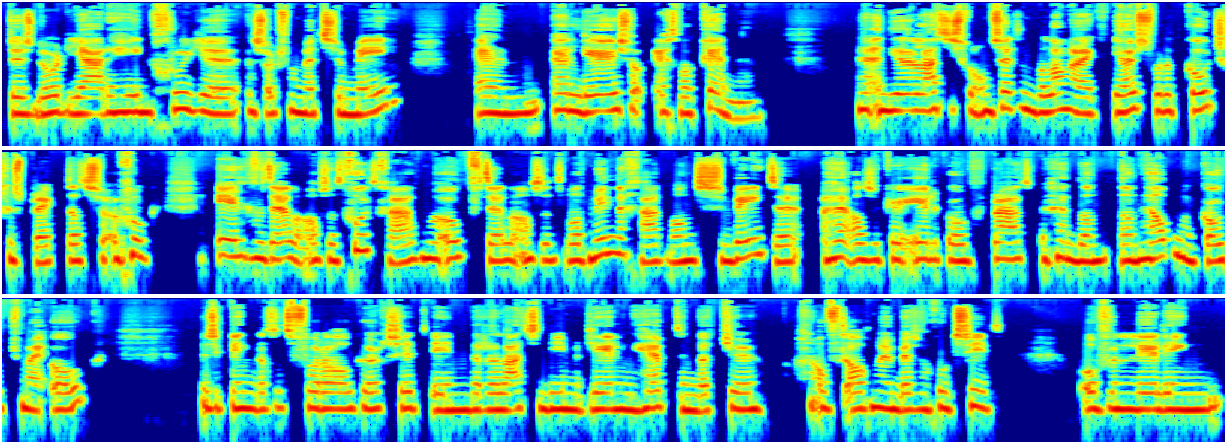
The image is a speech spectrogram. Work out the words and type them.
Dus door de jaren heen groei je een soort van met ze mee en, en leer je ze ook echt wel kennen. En die relatie is gewoon ontzettend belangrijk, juist voor het coachgesprek, dat ze ook eerlijk vertellen als het goed gaat, maar ook vertellen als het wat minder gaat. Want ze weten, als ik er eerlijk over praat, dan, dan helpt mijn coach mij ook. Dus ik denk dat het vooral erg zit in de relatie die je met leerlingen hebt. En dat je over het algemeen best wel goed ziet of een leerling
